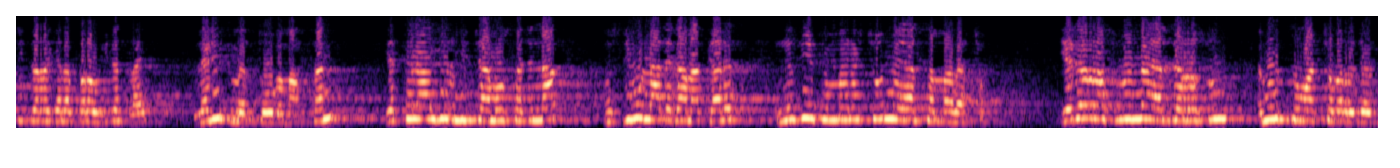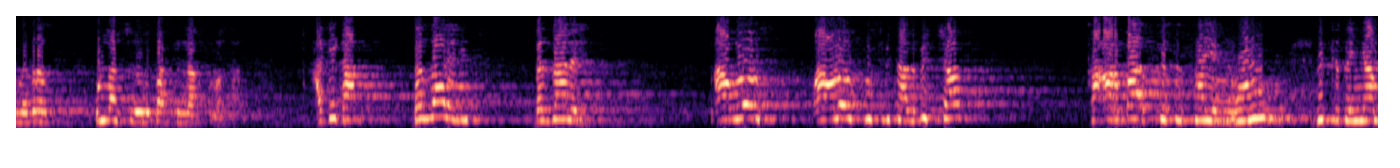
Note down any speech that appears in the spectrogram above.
ሲደረግ የነበረው ሂደት ላይ ሌሊት መጥቶ በማፈን የተለያየ እርምጃ መውሰድና ሙስሊሙን ለአደጋ ማጋለጥ እነዚህ የሰማናቸውና ያልሰማናቸው የደረሱንና ያልደረሱን የምትሰሟቸው መረጃዎች መድረስ ሁላችንን ልባችን ናቅፍሎታል። ሐቂቃ በዛ ሌሊት በዛ ሌሊት ጳውሎስ ጳውሎስ ሆስፒታል ብቻ ከአርባ እስከ ስልሳ የሚሆኑ ዝቅተኛም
